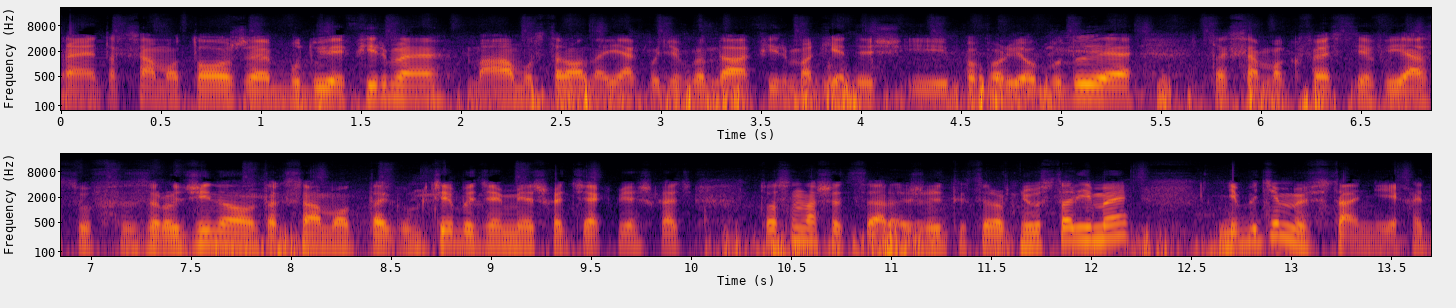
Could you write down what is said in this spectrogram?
E, Tak samo to, że buduję firmę, mam ustalone, jak będzie wyglądała firma kiedyś i powoli ją buduję. Tak samo kwestie wyjazdów z rodziną, tak samo tego, gdzie będziemy mieszkać, jak mieszkać. To są nasze cele. Jeżeli tych celów nie ustalimy, nie będziemy w stanie jechać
